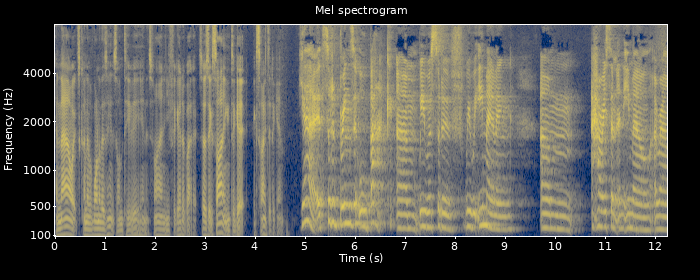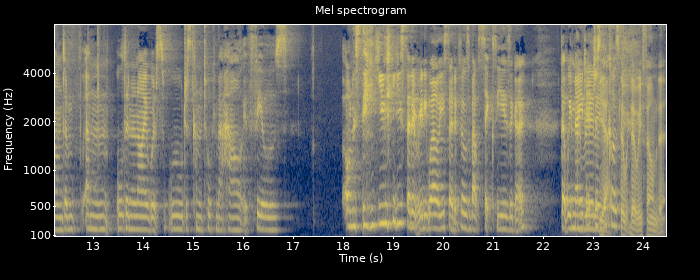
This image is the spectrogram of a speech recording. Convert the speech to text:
And now it's kind of one of those things it's on TV and it's fine. You forget about it. So it's exciting to get excited again. Yeah, it sort of brings it all back. Um, we were sort of, we were emailing. Um, Harry sent an email around and um, Alden and I was, we were all just kind of talking about how it feels honestly, you you said it really well. You said it feels about six years ago that we oh, made really? it, just yeah, because that, that, we filmed it.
